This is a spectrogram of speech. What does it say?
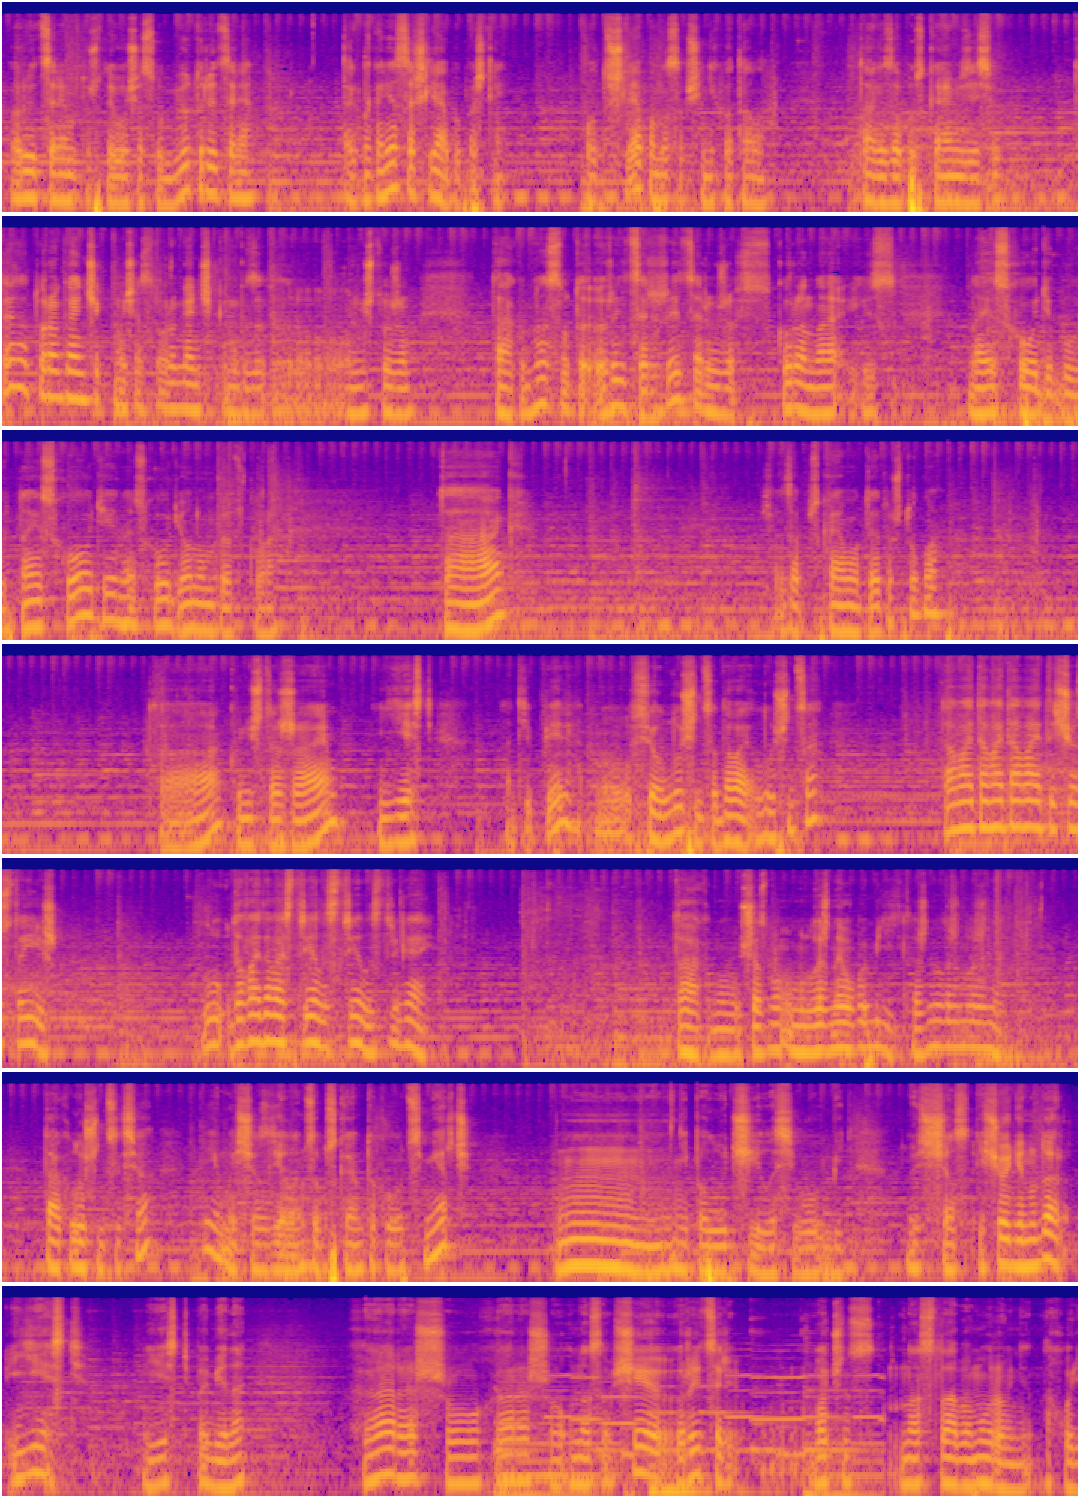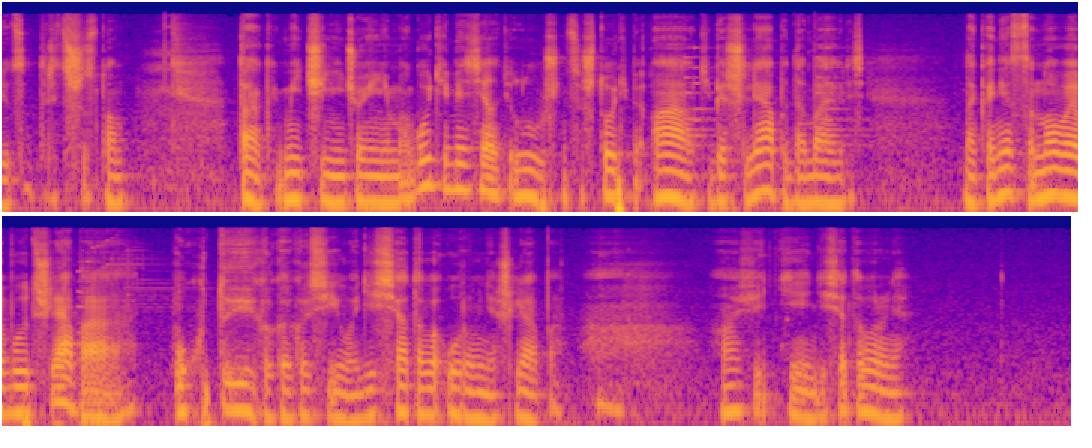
рыцарем, потому что его сейчас убьют рыцаря. Так, наконец-то шляпы пошли. Вот шляп у нас вообще не хватало. Так, запускаем здесь вот этот ураганчик. Мы сейчас ураганчиком уничтожим. Так, у нас вот рыцарь. Рыцарь уже скоро на, из, на исходе будет. На исходе, на исходе он умрет скоро. Так. Сейчас запускаем вот эту штуку. Так, уничтожаем. Есть. А теперь, ну все, лучница, давай, лучница. Давай, давай, давай, ты еще стоишь. Лу давай, давай, стрелы, стрелы, стреляй. Так, ну сейчас мы, мы должны его победить. Должны, должны, должны. Так, лучницы, все. И мы сейчас сделаем, запускаем такой вот смерч. М м-м, -м, не получилось его убить. Сейчас еще один удар. Есть. Есть победа. Хорошо, хорошо. У нас вообще рыцарь очень на слабом уровне находится, 36-м. Так, мечи, ничего я не могу тебе сделать. Лучница, что у тебя? А, у тебя шляпы добавились. Наконец-то новая будет шляпа. Ух ты, какая красивая. 10 уровня шляпа. Офигеть, 10 уровня.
